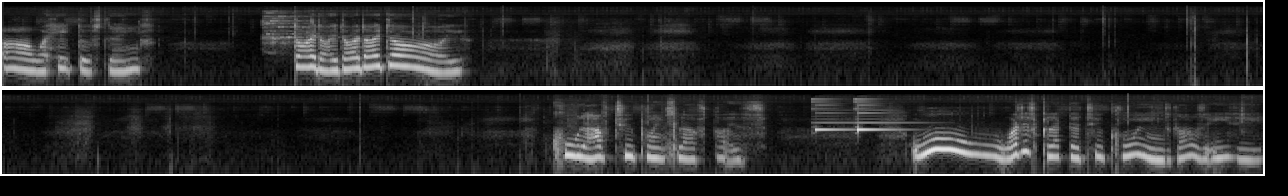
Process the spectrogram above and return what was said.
Oh, I hate those things. Die, die, die, die, die. Cool, I have two points left. That is... Ooh, I just collected two coins. That was easy.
